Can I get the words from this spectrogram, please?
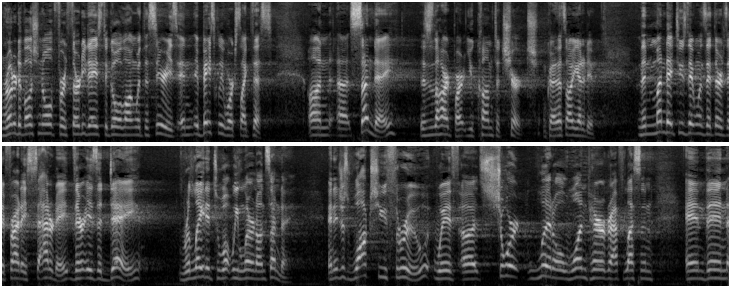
I wrote a devotional for 30 days to go along with the series, and it basically works like this. On uh, Sunday, this is the hard part, you come to church. Okay, that's all you got to do. then Monday, Tuesday, Wednesday, Thursday, Friday, Saturday, there is a day related to what we learn on Sunday. And it just walks you through with a short, little one paragraph lesson and then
